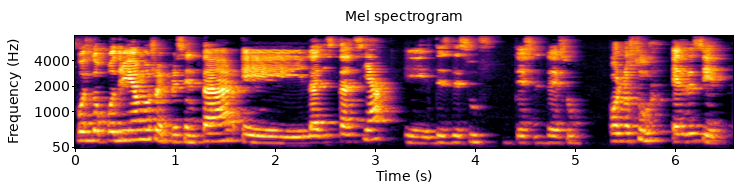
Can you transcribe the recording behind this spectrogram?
pues lo podríamos representar eh, la distancia eh, desde, desde su polo sur, es decir,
